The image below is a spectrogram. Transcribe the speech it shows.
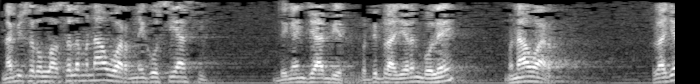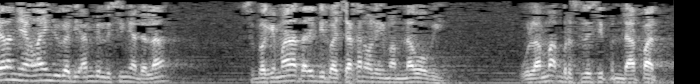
Nabi Shallallahu Alaihi Wasallam menawar negosiasi dengan Jabir. Berarti pelajaran boleh menawar. Pelajaran yang lain juga diambil di sini adalah sebagaimana tadi dibacakan oleh Imam Nawawi ulama berselisih pendapat.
